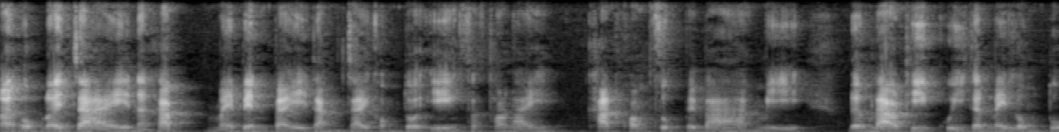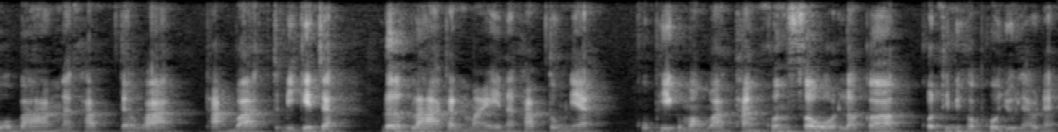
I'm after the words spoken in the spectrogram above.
น้อยอกน้อยใจนะครับ ไม่เป็นไปดั่งใจของตัวเองสักเท่าไหร่ขาดความสุขไปบ้าง มีเรื่องราวที่คุยกันไม่ลงตัวบ้างนะครับ แต่ว่าถามว่าจะมีเกณฑ์จะเลิกลากันไหมนะครับ ตรงเนี้ยครูพีก็มองว่าทั้งคนโสดแล้วก็คนที่มีครอบครัวอยู่แล้วเนี่ย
